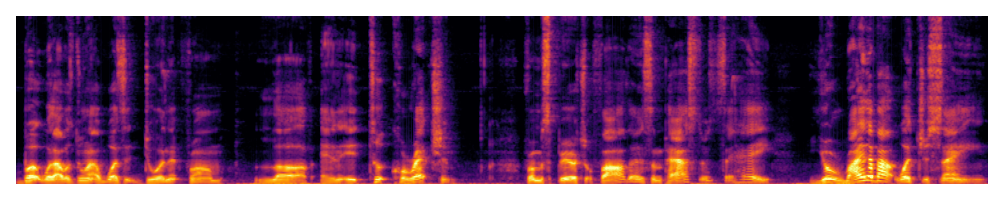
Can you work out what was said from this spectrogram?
but what I was doing, I wasn't doing it from love, and it took correction from a spiritual father and some pastors to say, "Hey, you're right about what you're saying,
